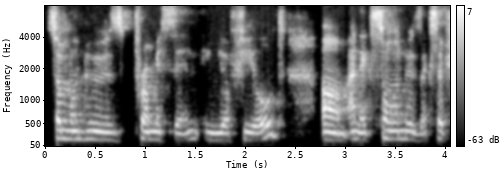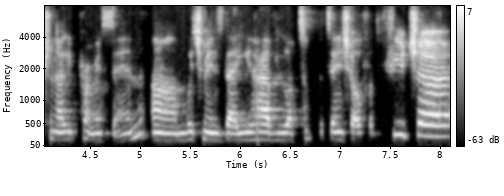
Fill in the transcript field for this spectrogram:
someone who's promising in your field, um, and ex- someone who's exceptionally promising, um, which means that you have lots of potential for the future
